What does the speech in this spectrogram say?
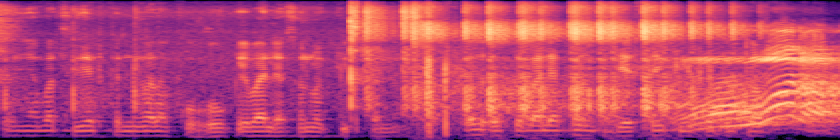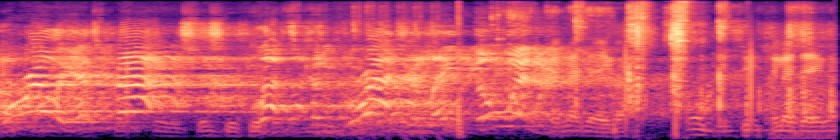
तो यहाँ पर सिलेक्ट करने के बाद आपको ओके वाले ऑप्शन पर क्लिक करना। है तो ओके वाले ऑप्शन जैसे ही क्लिक. चला जाएगा। तो जैसे ही चला जाएगा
